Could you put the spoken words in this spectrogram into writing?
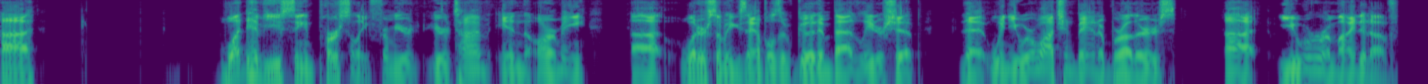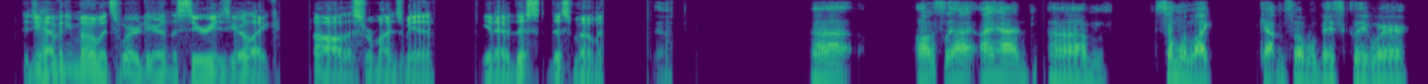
uh, what have you seen personally from your your time in the army? Uh, what are some examples of good and bad leadership that when you were watching Band of Brothers, uh, you were reminded of? Did you have any moments where during the series you're like, "Oh, this reminds me of you know this this moment"? Yeah. Uh, honestly, I I had um someone like Captain Sobel basically where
